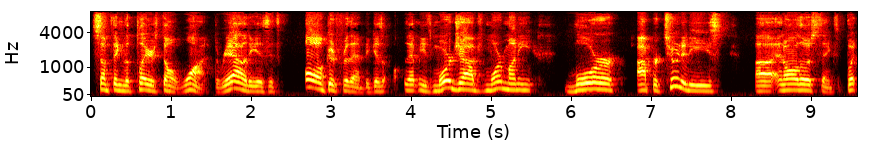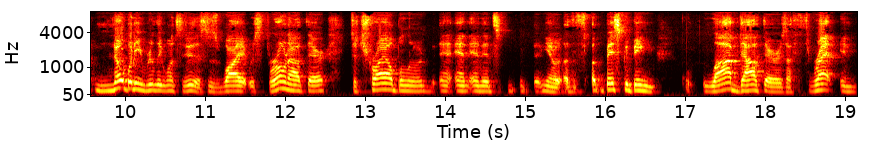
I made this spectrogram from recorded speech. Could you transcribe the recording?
something the players don't want. The reality is it's all good for them because that means more jobs, more money, more opportunities, uh, and all those things. But nobody really wants to do this. this. is why it was thrown out there to trial balloon, and, and, it's you know basically being lobbed out there as a threat in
